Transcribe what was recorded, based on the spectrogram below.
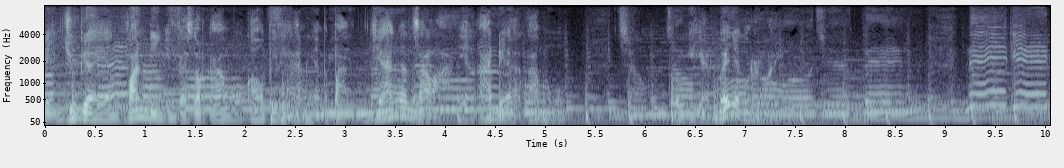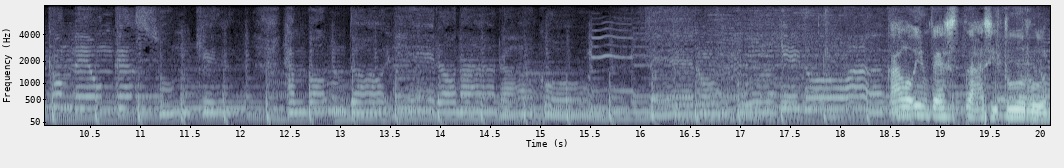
dan juga yang funding investor kamu kamu pilihkan dengan tepat. Jangan salah yang ada kamu. Merugikan banyak orang lain kalau investasi turun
